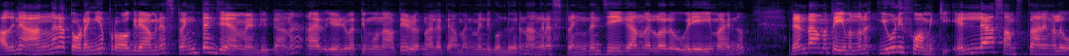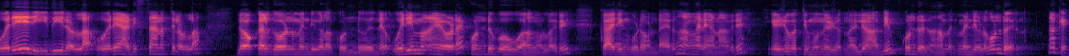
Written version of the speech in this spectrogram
അതിന് അങ്ങനെ തുടങ്ങിയ പ്രോഗ്രാമിനെ സ്ട്രെങ്തൻ ചെയ്യാൻ വേണ്ടിയിട്ടാണ് എഴുപത്തി മൂന്നാമത്തെ എഴുപത്തിനാലത്തെ അമെൻമെന്റ് കൊണ്ടുവരുന്നത്. അങ്ങനെ സ്ട്രെങ്തൻ ചെയ്യുക എന്നുള്ള ഒരു എയിമായിരുന്നു രണ്ടാമത്തെ എയിം എന്ന് പറഞ്ഞാൽ യൂണിഫോമിറ്റി എല്ലാ സംസ്ഥാനങ്ങളും ഒരേ രീതിയിലുള്ള ഒരേ അടിസ്ഥാനത്തിലുള്ള ലോക്കൽ ഗവൺമെന്റുകളെ കൊണ്ടുവന്ന് ഒരുമയോടെ കൊണ്ടുപോകുക എന്നുള്ളൊരു കാര്യം കൂടെ ഉണ്ടായിരുന്നു. അങ്ങനെയാണ് അവർ എഴുപത്തി മൂന്ന് എഴുപത്തിനാലും ആദ്യം കൊണ്ടുവരുന്നത് അമെൻമെന്റുകൾ കൊണ്ടുവരുന്നത്. ഓക്കെ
